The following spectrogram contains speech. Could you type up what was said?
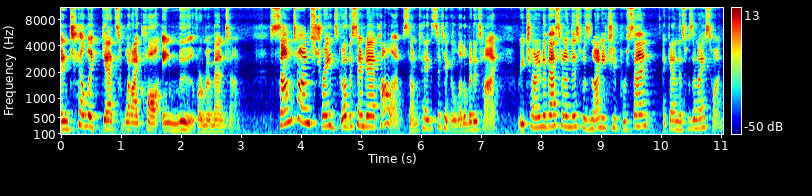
until it gets what I call a move or momentum. Sometimes trades go the same day I call them. Some takes to take a little bit of time. Return on investment on this was 92%. Again, this was a nice one.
